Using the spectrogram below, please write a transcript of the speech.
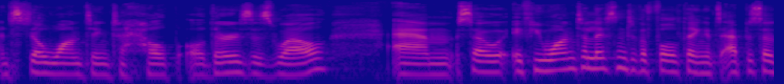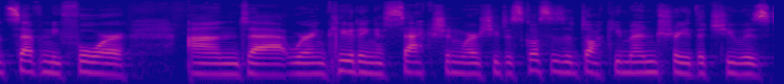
and still wanting to help others as well. Um, so if you want to listen to the full thing, it's episode 74 and uh, we're including a section where she discusses a documentary that she was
